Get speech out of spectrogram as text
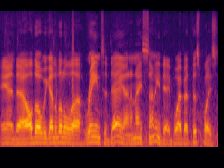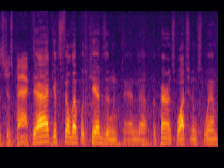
And uh, although we got a little uh, rain today on a nice sunny day, boy, I bet this place is just packed. Yeah, it gets filled up with kids and, and uh, the parents watching them swim.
